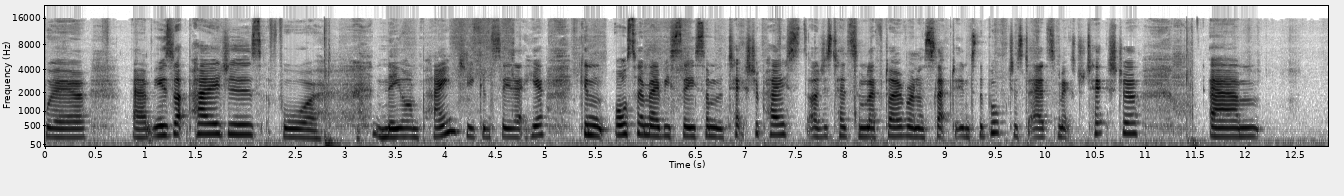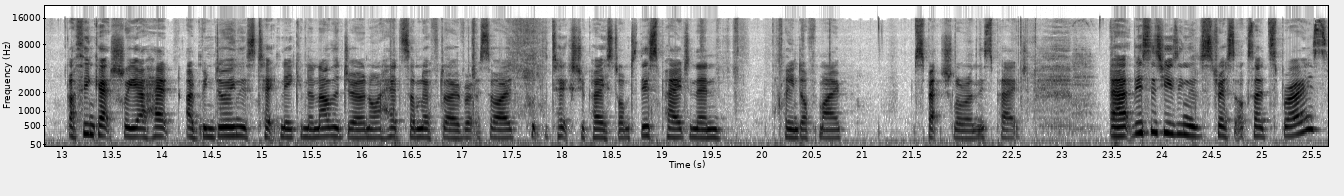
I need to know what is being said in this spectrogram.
were um, up pages for neon paint. You can see that here. You can also maybe see some of the texture paste. I just had some left over and I slapped it into the book just to add some extra texture. Um, I think actually I had I'd been doing this technique in another journal. I had some left over, so I put the texture paste onto this page and then cleaned off my spatula on this page. Uh, this is using the Distress Oxide sprays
